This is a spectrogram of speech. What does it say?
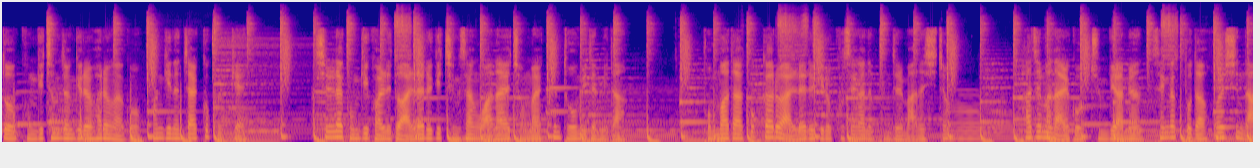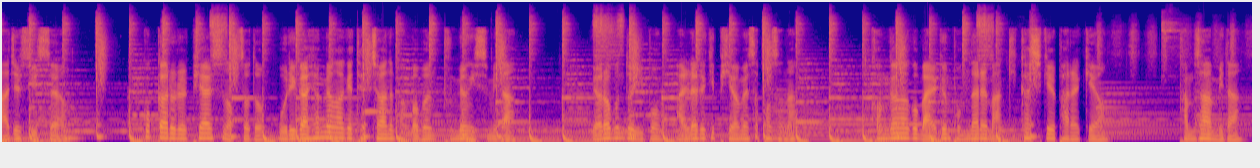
또 공기청정기를 활용하고 환기는 짧고 굵게. 실내 공기 관리도 알레르기 증상 완화에 정말 큰 도움이 됩니다. 봄마다 꽃가루 알레르기로 고생하는 분들 많으시죠? 하지만 알고 준비하면 생각보다 훨씬 나아질 수 있어요. 꽃가루를 피할 순 없어도 우리가 현명하게 대처하는 방법은 분명 있습니다. 여러분도 이 봄 알레르기 비염에서 벗어나 건강하고 맑은 봄날을 만끽하시길 바랄게요. 감사합니다.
